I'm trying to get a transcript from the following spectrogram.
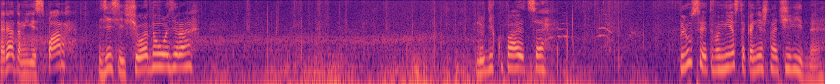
Рядом есть спар. Здесь еще одно озеро. Люди купаются. Плюсы этого места, конечно, очевидные.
